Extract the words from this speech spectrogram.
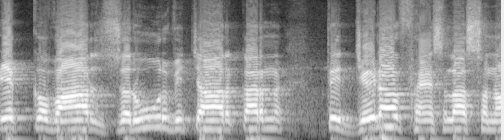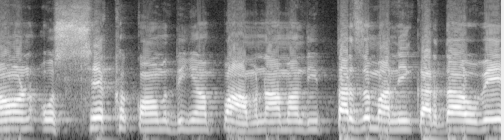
ਇੱਕ ਵਾਰ ਜ਼ਰੂਰ ਵਿਚਾਰ ਕਰਨ ਤੇ ਜਿਹੜਾ ਫੈਸਲਾ ਸੁਣਾਉਣ, ਉਹ ਸਿੱਖ ਕੌਮ ਦੀਆਂ ਭਾਵਨਾਵਾਂ ਦੀ ਤਰਜਮਾਨੀ ਕਰਦਾ ਹੋਵੇ,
